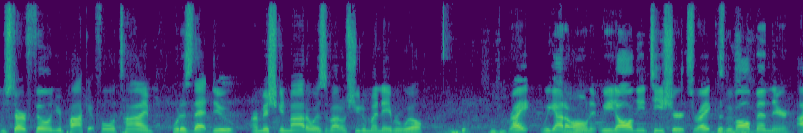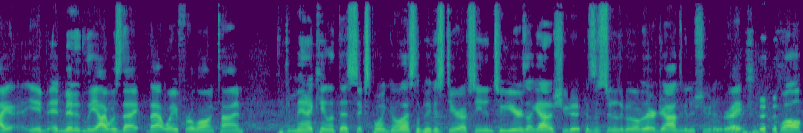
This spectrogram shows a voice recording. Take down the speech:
you start filling your pocket full of time. What does that do? Our Michigan motto is if I don't shoot him, my neighbor will. right? We got to own it. We all need T-shirts, right? Because we've all been there. I, admittedly, I was that that way for a long time. Thinking, man, I can't let that six point go. That's the biggest deer I've seen in two years. I got to shoot it because as soon as I go over there, John's going to shoot it, right? well,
